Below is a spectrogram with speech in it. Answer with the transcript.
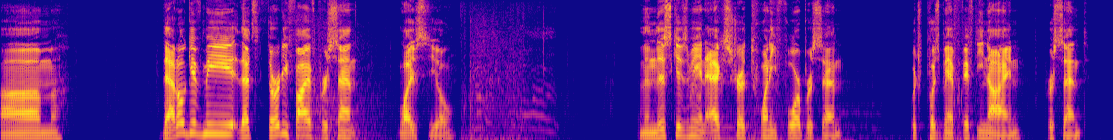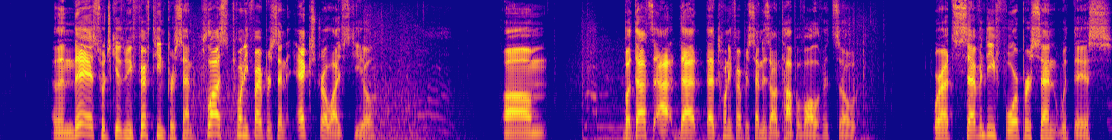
Um, that'll give me, that's 35% lifesteal. And then this gives me an extra 24%, which puts me at 59%. And then this, which gives me 15% plus 25% extra lifesteal. Um, but that's at, that that 25% is on top of all of it. So we're at 74% with this.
